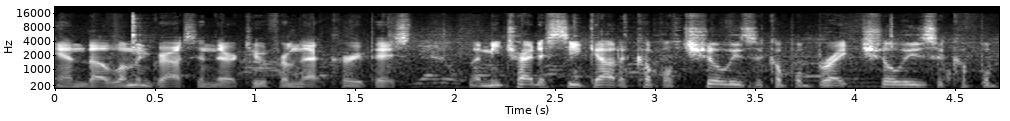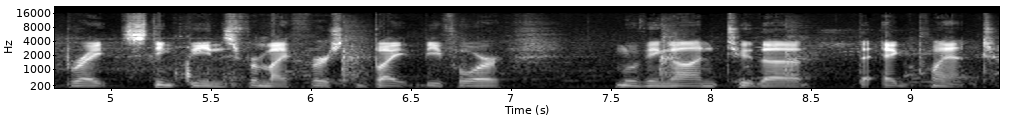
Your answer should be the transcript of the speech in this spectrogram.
and the lemongrass in there too from that curry paste. Let me try to seek out a couple chilies, a couple bright chilies, a couple bright stink beans for my first bite before moving on to the, the eggplant.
